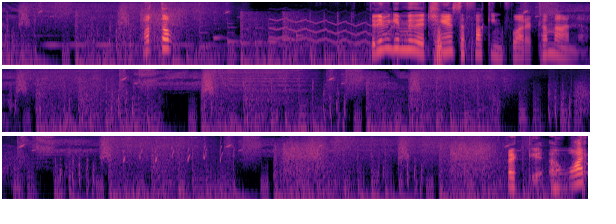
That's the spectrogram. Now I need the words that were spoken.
What the? They didn't even give me the chance to fucking flutter. Come on now. Like, uh, what?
